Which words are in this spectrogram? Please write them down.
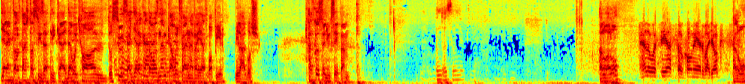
Gyerektartást azt fizetni kell, de hogyha szülsz egy gyereket, ahhoz nem kell, hogy felneveljed papír. Világos. Hát köszönjük szépen. Gondozzon Halló, halló? Hello, sziasztok, Homér vagyok. Hello.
